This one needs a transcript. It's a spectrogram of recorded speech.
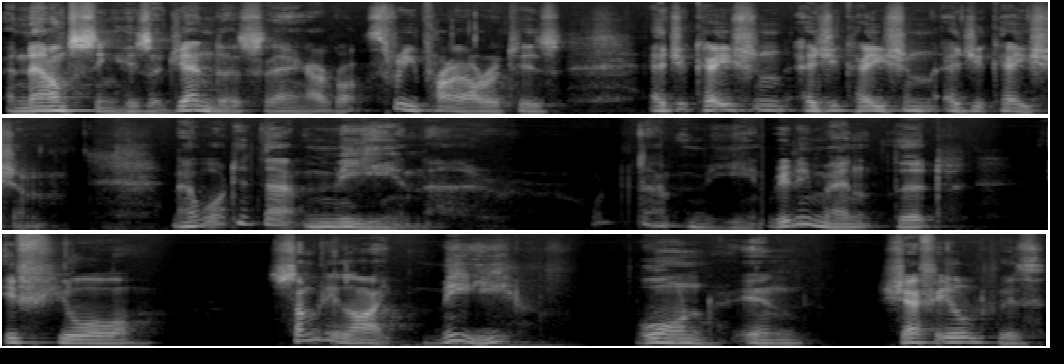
announcing his agenda, saying, I've got three priorities education, education, education. Now, what did that mean? What did that mean? It really meant that if you're somebody like me, born in Sheffield with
